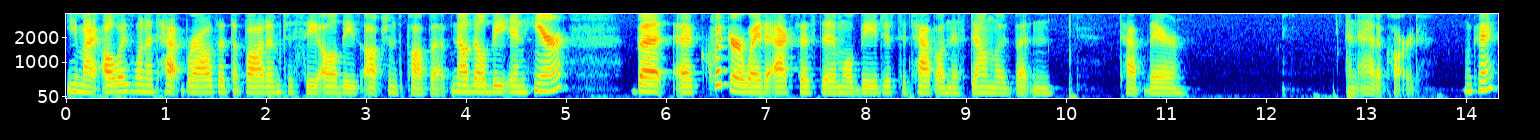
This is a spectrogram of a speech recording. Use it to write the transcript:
you might always want to tap Browse at the bottom to see all these options pop up. Now they'll be in here, but a quicker way to access them will be just to tap on this download button, tap there, and add a card. Okay?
